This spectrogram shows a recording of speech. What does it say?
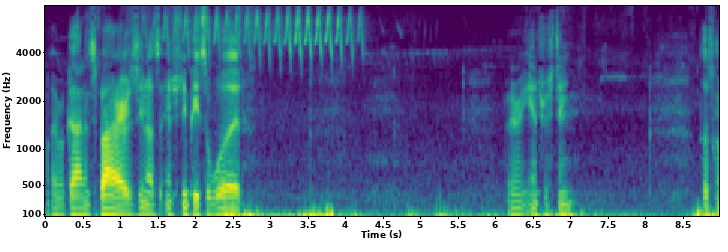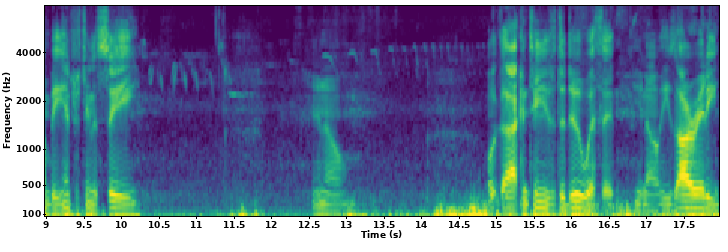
Whatever god inspires you know it's an interesting piece of wood. Very interesting. So it's going to be interesting to see you know what god continues to do with it. You know he's already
